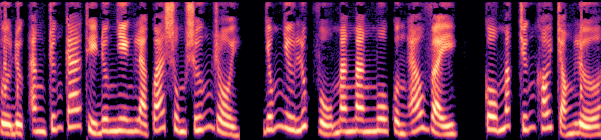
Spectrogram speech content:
vừa được ăn trứng cá thì đương nhiên là quá sung sướng rồi, giống như lúc vụ mang mang mua quần áo vậy, cô mắc trứng khói chọn lựa,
